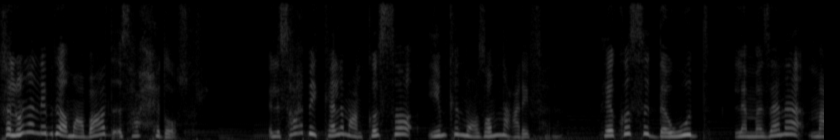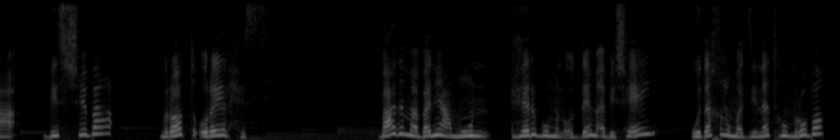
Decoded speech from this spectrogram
خلونا نبدأ مع بعض إصحاح 11 الإصحاح بيتكلم عن قصة يمكن معظمنا عارفها. هي قصة داوود لما زنى مع بيس شبع مرات أوريا الحسي بعد ما بني عمون هربوا من قدام أبيشاي ودخلوا مدينتهم ربا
